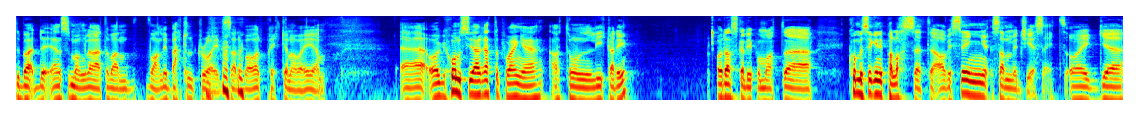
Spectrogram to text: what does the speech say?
Det, bare, det eneste mangler, er at det var en vanlig battle droid, så det bare alt prikken over i-en. Eh, og hun sier rett til poenget at hun liker de. Og da skal de på en måte komme seg inn i palasset til Avi Singh sammen med GS8. Og jeg eh,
